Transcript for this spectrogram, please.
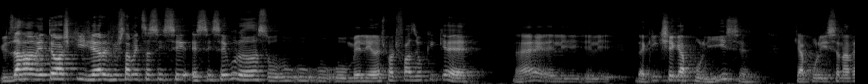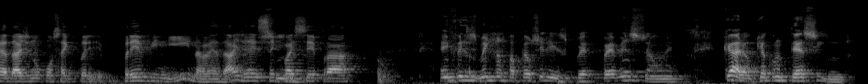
E o desarmamento eu acho que gera justamente essa insegurança. O, o, o- o meliante pode fazer o que quer, né? Ele, ele, daqui que chega a polícia, que a polícia na verdade não consegue pre- prevenir, na verdade, né? Sempre Sim. vai ser para Infelizmente, nosso papel seria isso, pre- prevenção, né? Cara, o que acontece é o seguinte.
